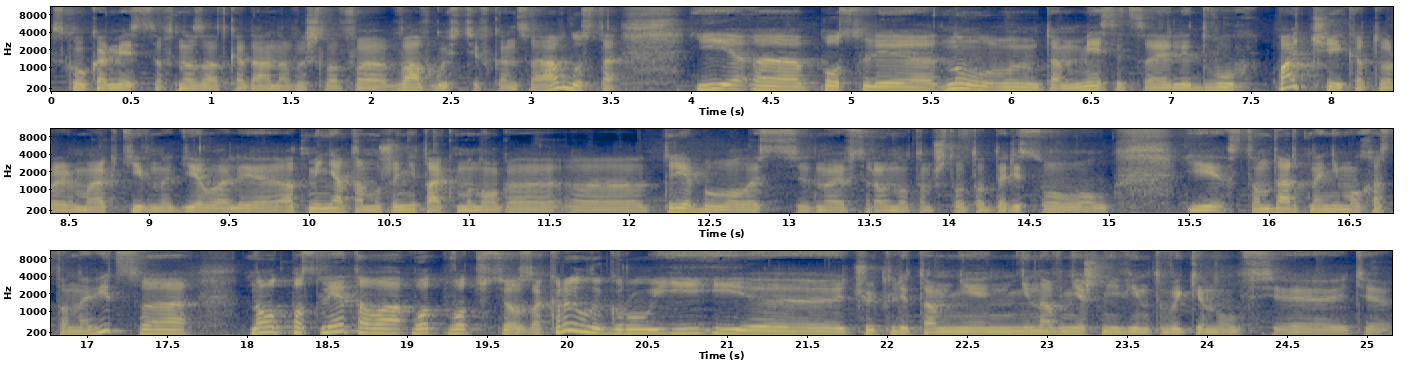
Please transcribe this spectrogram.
сколько месяцев назад, когда она вышла в, в августе, в конце августа, и э, после, ну, там, месяца или двух патчей, которые мы активно делали, от меня там уже не так много э, требовалось, но я все равно там что-то дорисовывал и стандартно не мог остановиться. Но вот после этого вот, вот все, закрыл игру и, и э, чуть ли там не, не на внешний винт выкинул все эти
